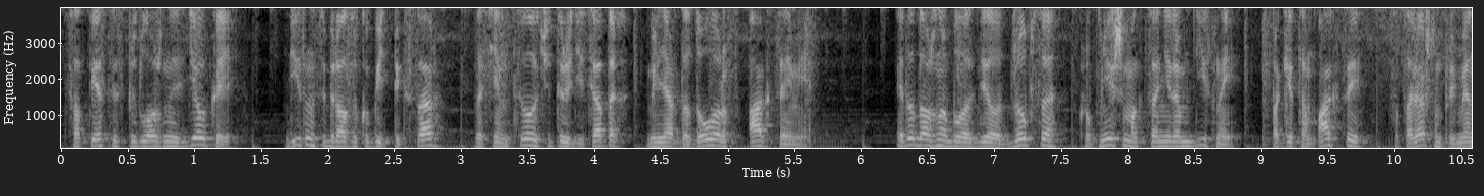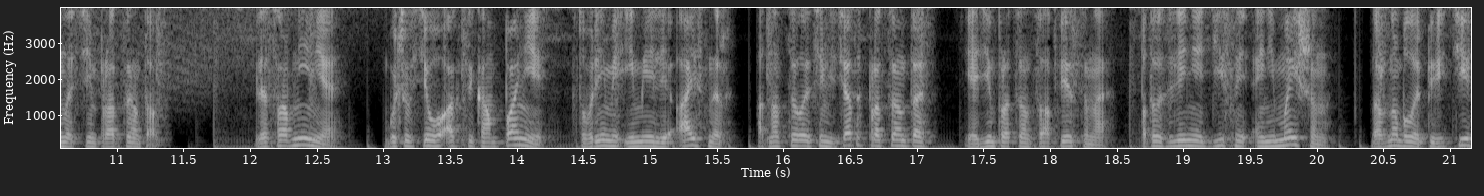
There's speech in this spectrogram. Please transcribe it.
В соответствии с предложенной сделкой, Дисней собирался купить Pixar за 7,4 миллиарда долларов акциями. Это должно было сделать Джобса крупнейшим акционером Дисней с пакетом акций, составлявшим примерно 7%. Для сравнения, Больше всего акций компании в то время имели Eisner 1,7% и 1% соответственно. Подразделение Disney Animation должно было перейти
